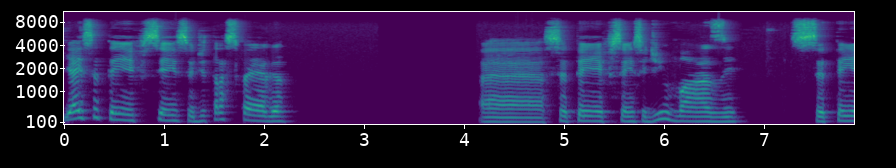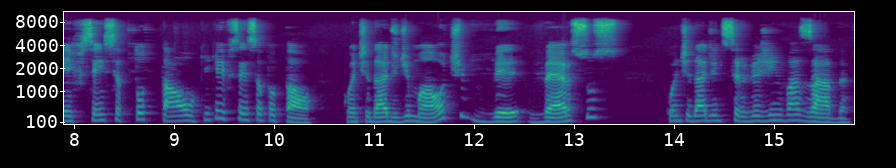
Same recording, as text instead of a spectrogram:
E aí você tem a eficiência de trasfega, é, você tem a eficiência de invase, você tem a eficiência total. O que é eficiência total? Quantidade de malte versus quantidade de cerveja envasada.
